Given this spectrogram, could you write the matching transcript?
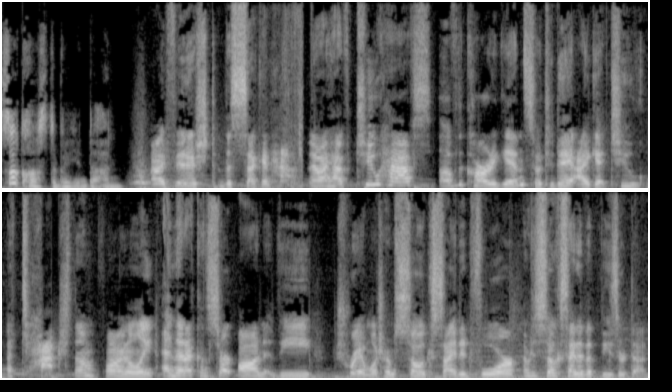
So close to being done. I finished the second half. Now I have two halves of the cardigan, so today I get to attach them, finally, and then I can start on the trim, which I'm so excited for. I'm just so excited that these are done.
